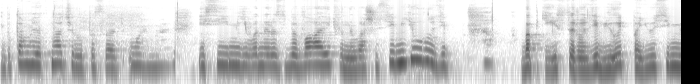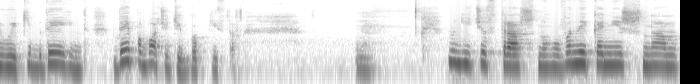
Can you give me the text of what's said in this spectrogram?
Бо там як почали писати, ой, бля, І сім'ї вони розбивають, вони вашу сім'ю розіб... Баптісти розіб'ють мою сім'ю, які де, де я побачу тих баптістів. Ну, нічого страшного. Вони, звісно,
